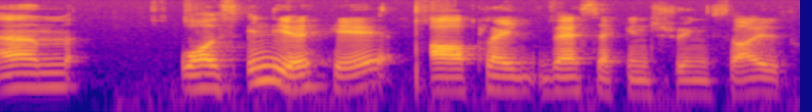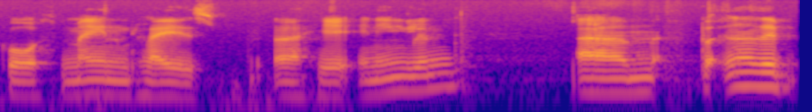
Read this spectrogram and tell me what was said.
Um, whilst India here are playing their second string side, of course, main players uh, here in England. Um, but no, they've,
